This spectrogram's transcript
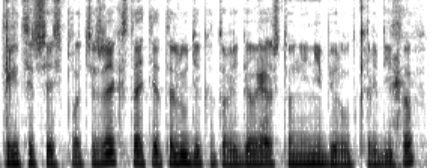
36 э, платежей. Кстати, это люди, которые говорят, что они не берут кредитов.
